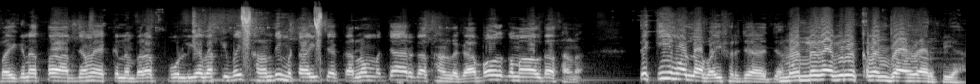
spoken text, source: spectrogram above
ਬਾਈ ਕਹਿੰਦਾ ਧਾਰ ਜਮਾ ਇੱਕ ਨੰਬਰ ਆ ਪੋਲੀਆ ਬਾਕੀ ਬਾਈ ਥਣ ਦੀ ਮਟਾਈ ਚੈੱਕ ਕਰ ਲਓ ਮੱਝਾਂ ਵਰਗਾ ਥਣ ਲੱਗਾ ਬਹੁਤ ਕਮਾਲ ਦਾ ਥਣ ਤੇ ਕੀ ਮੁੱਲ ਆ ਬਾਈ ਫਿਰ ਜਾਇਜ਼ ਜਾ ਮੁੱਲ ਦਾ ਵੀਰੇ 51000 ਰੁਪਿਆ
